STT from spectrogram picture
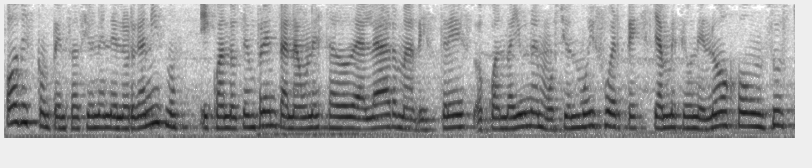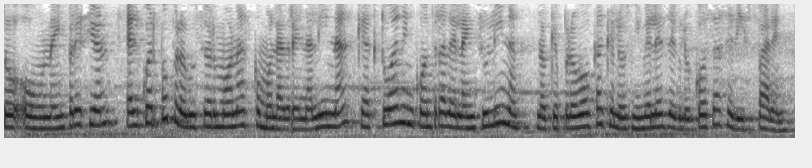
o descompensación en el organismo, y cuando se enfrentan a un estado de alarma, de estrés o cuando hay una emoción muy fuerte, llámese un enojo, un susto o una impresión, el cuerpo produce hormonas como la adrenalina que actúan en contra de la insulina, lo que provoca que los niveles de glucosa se disparen.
